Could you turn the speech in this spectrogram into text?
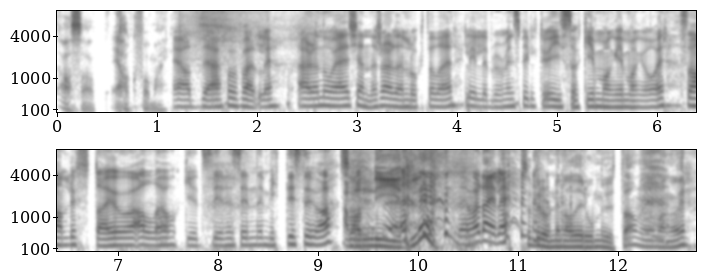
Altså, takk for meg. Ja, det er forferdelig. Er det noe jeg kjenner, så er det den lukta der. Lillebroren min spilte jo ishockey i mange mange år, så han lufta jo alle hockeyutstyrene sine midt i stua. Det var nydelig! Det var deilig. Så broren din hadde rom ute han i mange år?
